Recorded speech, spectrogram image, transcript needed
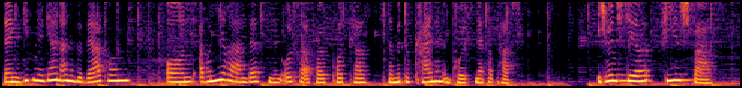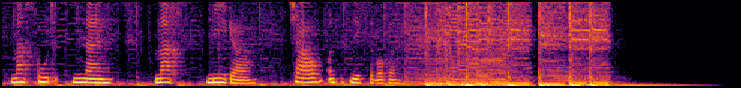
Dann gib mir gerne eine Bewertung und abonniere am besten den Ultra Erfolg Podcast, damit du keinen Impuls mehr verpasst. Ich wünsche dir viel Spaß Mach's gut. Nein. Mach's mega. Ciao und bis nächste Woche.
